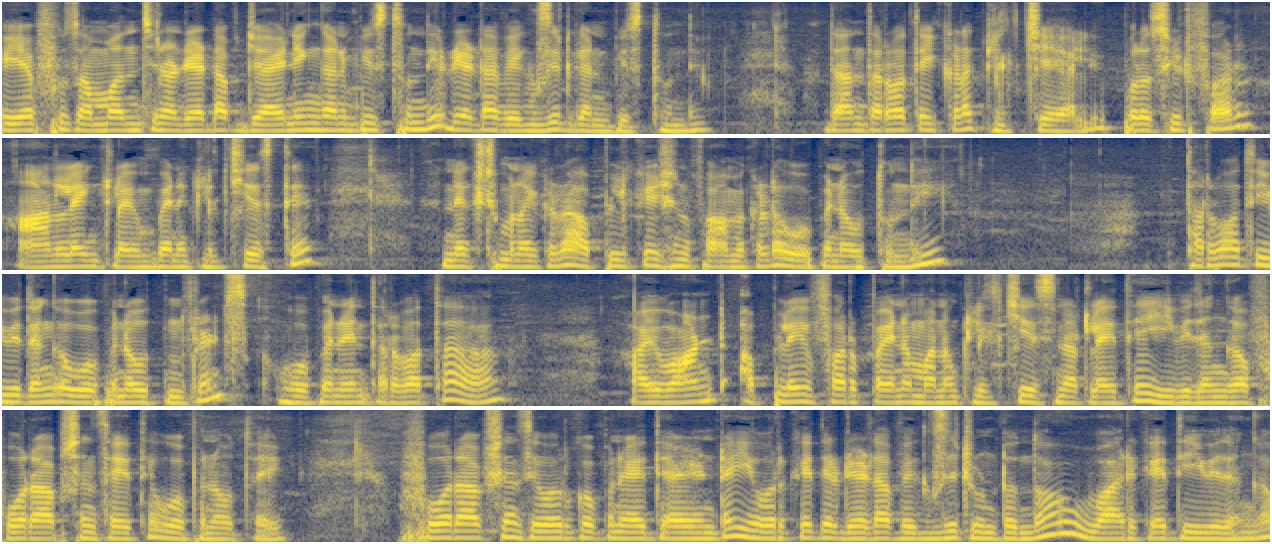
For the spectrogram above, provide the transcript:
పిఎఫ్ సంబంధించిన డేట్ ఆఫ్ జాయినింగ్ కనిపిస్తుంది డేట్ ఆఫ్ ఎగ్జిట్ కనిపిస్తుంది. దాని తర్వాత ఇక్కడ క్లిక్ చేయాలి. ప్రొసీడ్ ఫర్ ఆన్లైన్ క్లెయిమ్ పైన క్లిక్ చేస్తే నెక్స్ట్ మనకి ఇక్కడ అప్లికేషన్ ఫామ్ ఇక్కడ ఓపెన్ అవుతుంది. తర్వాత ఈ విధంగా ఓపెన్ అవుతుంది ఫ్రెండ్స్ ఓపెన్ అయిన తర్వాత ఐ వాంట్ అప్లై ఫర్ పైన మనం క్లిక్ చేసినట్లయితే ఈ విధంగా ఫోర్ ఆప్షన్స్ అయితే ఓపెన్ అవుతాయి. ఫోర్ ఆప్షన్స్ ఎవరికి ఓపెన్ అవుతాయంటే ఎవరికైతే డేట్ ఆఫ్ ఎగ్జిట్ ఉంటుందో వారికైతే ఈ విధంగా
